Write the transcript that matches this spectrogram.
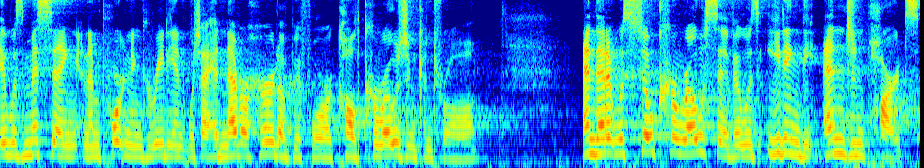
it was missing an important ingredient which I had never heard of before called corrosion control. And that it was so corrosive, it was eating the engine parts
